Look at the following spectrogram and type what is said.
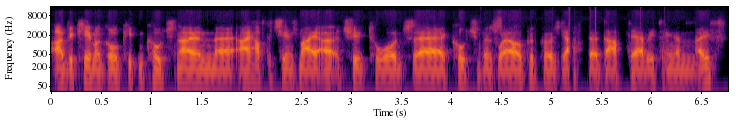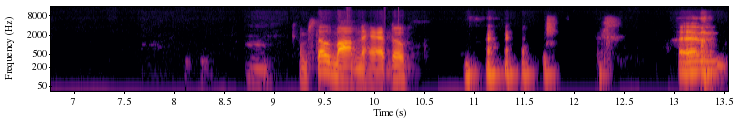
I became a goalkeeping coach now, and uh, I have to change my attitude towards uh, coaching as well because you have to adapt to everything in life. Hmm. I'm still mad in the head though. um,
